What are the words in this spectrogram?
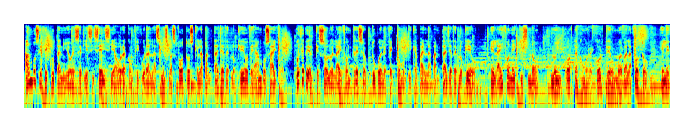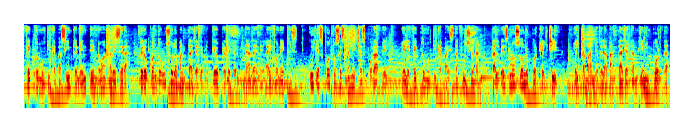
Ambos ejecutan iOS 16 y ahora configuran las mismas fotos que la pantalla de bloqueo de ambos iPhone. Puede ver que solo el iPhone 13 obtuvo el efecto multicapa en la pantalla de bloqueo, el iPhone X no, no importa cómo recorte o mueva la foto, el efecto multicapa simplemente no aparecerá. Pero cuando uso la pantalla de bloqueo predeterminada en el iPhone X, cuyas fotos están hechas por Apple, el efecto multicapa está funcionando. Tal vez no solo porque el chip, el tamaño de la pantalla también importa,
